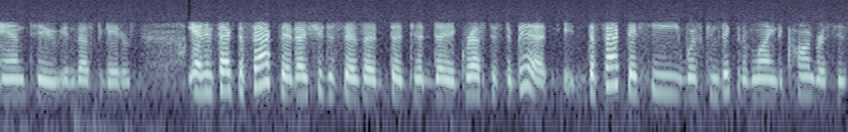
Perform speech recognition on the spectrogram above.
and to investigators. And in fact, the fact that I should just as a to, to digress just a bit, the fact that he was convicted of lying to Congress is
